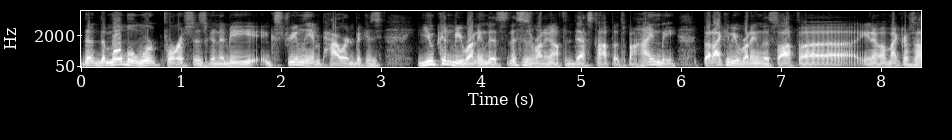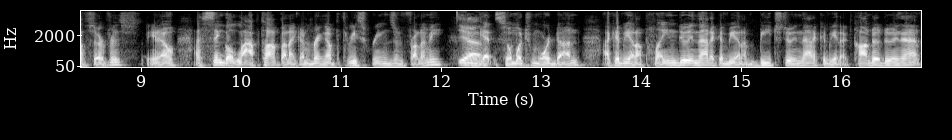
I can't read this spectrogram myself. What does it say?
the the mobile workforce is going to be extremely empowered because you can be running this. This is running off the desktop that's behind me, but I can be running this off a you know a Microsoft Surface, you know, a single laptop, and I can bring up three screens in front of me yeah. and get so much more done. I could be on a plane doing that. I could be on a beach doing that. I could be in a condo doing that.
